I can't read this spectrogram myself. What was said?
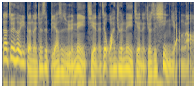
那最后一个呢，就是比较是属于内建的，就完全内建的，就是信仰了啊。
